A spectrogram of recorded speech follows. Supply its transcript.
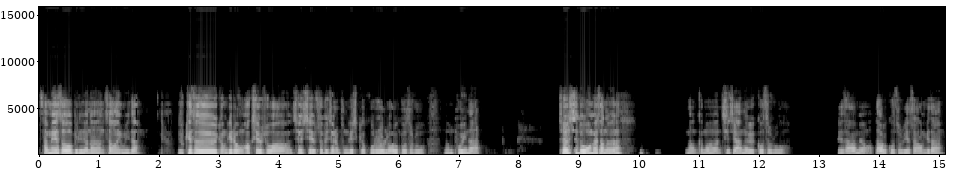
3위에서 밀려난 상황입니다. 뉴캐슬 경기력은 확실히 좋아 첼시의 수비진을 붕괴시켜 골을 넣을 것으로는 보이나 첼시도 홈에서는 만큼은 지지 않을 것으로 예상하며 나올 것으로 예상합니다.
